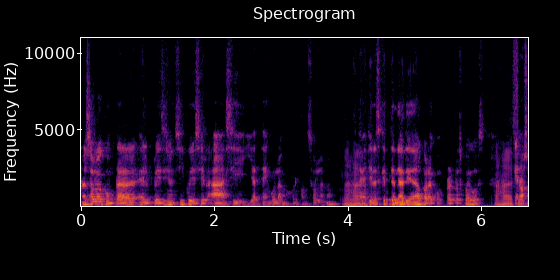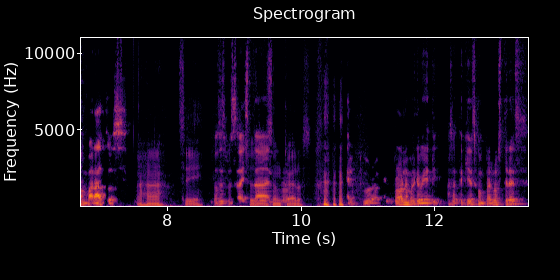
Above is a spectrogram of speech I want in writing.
no es solo comprar el PlayStation 5 y decir, ah, sí, ya tengo la mejor consola, ¿no? Ajá. También tienes que tener dinero para comprar los juegos, Ajá, que no exacto. son baratos. Ajá, sí. Entonces, pues ahí Esos está el, son pro- caros. el pro- el problema, porque o sea, te quieres comprar los tres,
